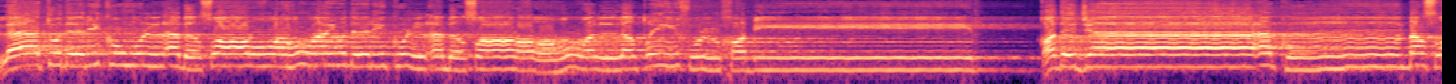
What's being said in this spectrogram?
لا تدركه الأبصار وهو يدرك الأبصار وهو اللطيف الخبير. قد جاءكم بصائر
